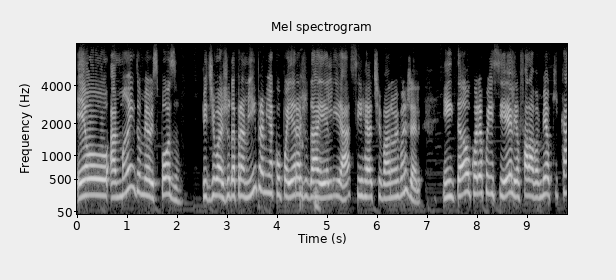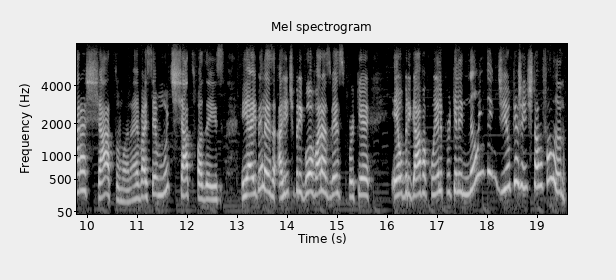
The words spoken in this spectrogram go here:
eu, a mãe do meu esposo pediu ajuda para mim e para minha companheira ajudar ele a se reativar no evangelho. Então, quando eu conheci ele, eu falava: Meu, que cara chato, mano. É, vai ser muito chato fazer isso. E aí, beleza. A gente brigou várias vezes porque eu brigava com ele porque ele não entendia o que a gente estava falando.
